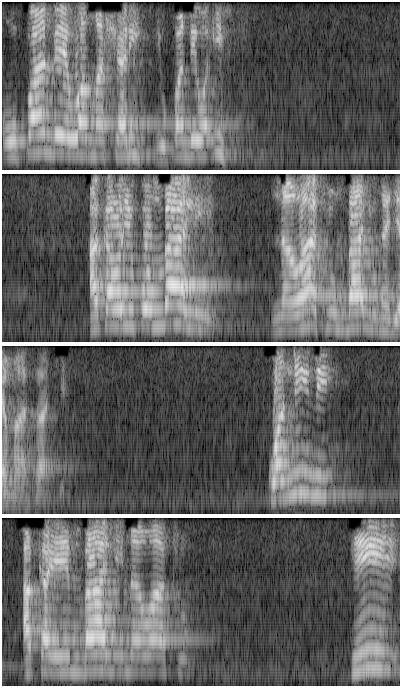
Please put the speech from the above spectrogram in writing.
upande wa mashariki upande wa east. Akawa yuko mbali na watu mbali na jamaa zake. Kwa nini akae mbali na watu? Hii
